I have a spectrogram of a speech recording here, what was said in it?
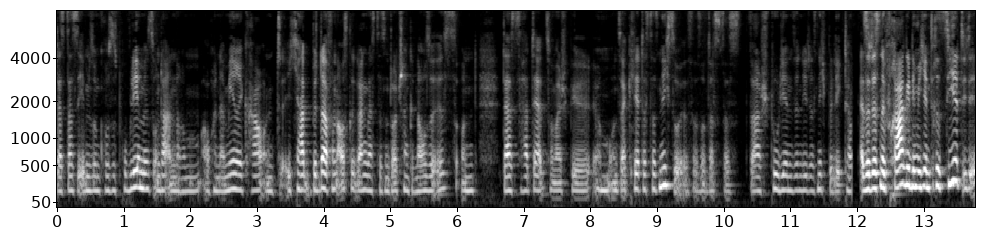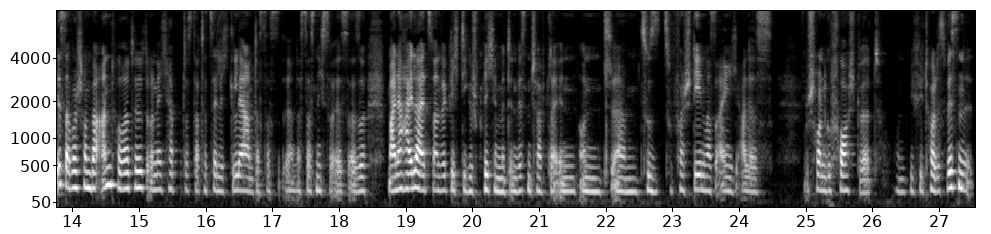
dass das eben so ein großes Problem ist, unter anderem auch in Amerika. Und ich bin davon ausgegangen, dass das in Deutschland genauso ist. Und das hat er zum Beispiel ähm, uns erklärt, dass das nicht so ist. Also dass, dass da Studien sind, die das nicht belegt haben. Also das ist eine Frage, die mich interessiert, die ist aber schon beantwortet. Und ich habe das da tatsächlich gelernt, dass das äh, dass das nicht so ist. Also meine Highlights waren wirklich die Gespräche mit den WissenschaftlerInnen und ähm, zu, zu verstehen, was eigentlich alles schon geforscht wird und wie viel tolles Wissen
